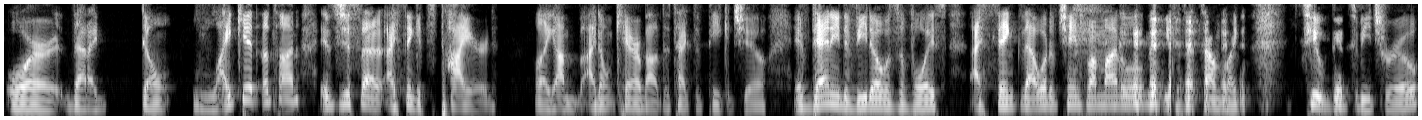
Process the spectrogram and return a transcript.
or that I don't like it a ton. It's just that I think it's tired. Like I'm I don't care about Detective Pikachu. If Danny DeVito was the voice, I think that would have changed my mind a little bit because that sounds like too good to be true.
